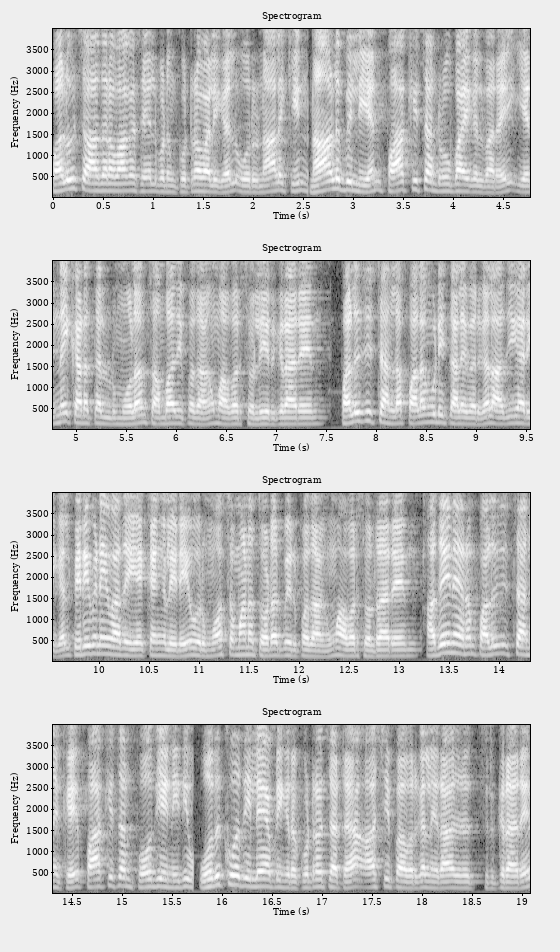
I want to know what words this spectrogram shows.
பலூச் ஆதரவாக செயல்படும் குற்றவாளிகள் ஒரு நாளைக்கு நாலு பில்லியன் பாகிஸ்தான் ரூபாய்கள் வரை எண்ணெய் கடத்தல் மூலம் சம்பாதிப்பதாகவும் அவர் சொல்லியிருக்கிறாரு. பலுச்சிஸ்தான்ல பழங்குடி தலைவர்கள் அதிகாரிகள் பிரிவினைவாத இயக்கங்களிடையே ஒரு மோசமான தொடர்பு இருப்பதாகவும் அவர் சொல்றாரு. அதே நேரம் பலுஜிஸ்தானுக்கு பாகிஸ்தான் போதிய நிதி ஒதுக்குவதில்லை அப்படிங்கிற குற்றச்சாட்டை ஆசிப் அவர்கள் நிராகரிச்சிருக்கிறாரு.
